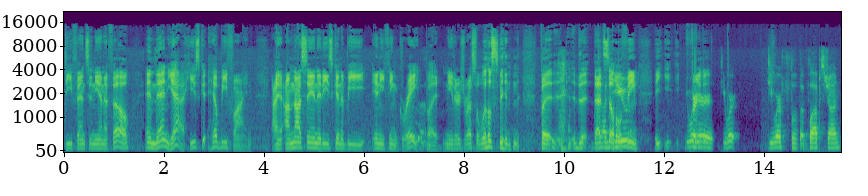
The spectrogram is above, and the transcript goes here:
defense in the NFL, and then yeah, he's he'll be fine. I, am not saying that he's going to be anything great, but neither is Russell Wilson. but th- that's John, the whole you, thing. You, you wear, the, do you wear do you wear flip flops, John?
